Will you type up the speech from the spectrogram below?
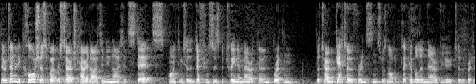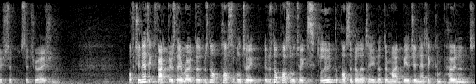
They were generally cautious about research carried out in the United States, pointing to the differences between America and Britain. The term ghetto, for instance, was not applicable in their view to the British situation. Of genetic factors, they wrote that it was not possible to, it was not possible to exclude the possibility that there might be a genetic component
